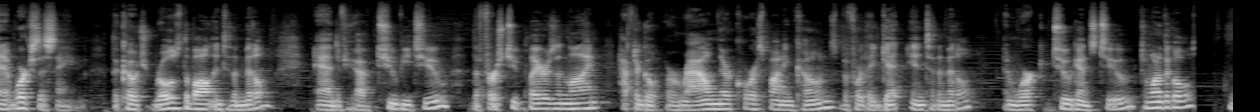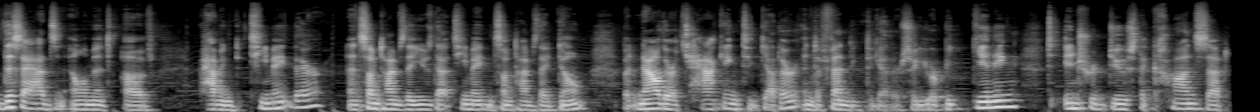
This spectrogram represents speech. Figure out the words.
and it works the same. The coach rolls the ball into the middle, and if you have 2v2, the first two players in line have to go around their corresponding cones before they get into the middle and work two against two to one of the goals. This adds an element of having a teammate there and sometimes they use that teammate and sometimes they don't. But now they're attacking together and defending together. So you're beginning to introduce the concept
